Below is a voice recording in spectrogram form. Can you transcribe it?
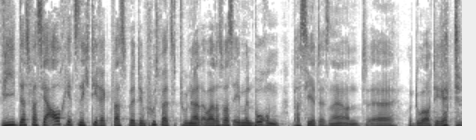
wie das, was ja auch jetzt nicht direkt was mit dem Fußball zu tun hat, aber das, was eben in Bochum passiert ist, ne? Und äh, wo du auch direkt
